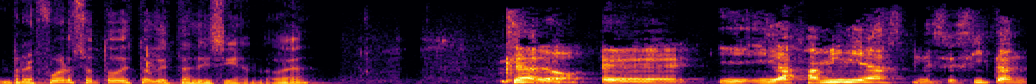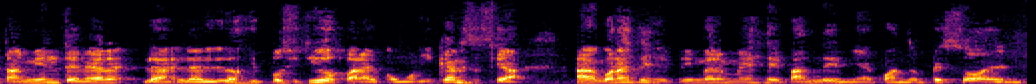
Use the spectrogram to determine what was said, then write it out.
refuerzo todo esto que estás diciendo, ¿eh? Claro, eh, y, las familias necesitan también tener los dispositivos para comunicarse. O sea, acordate en el primer mes de pandemia, cuando empezó en,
